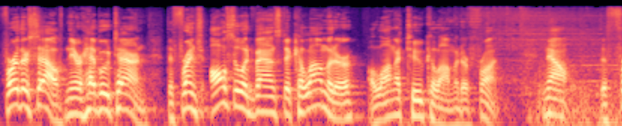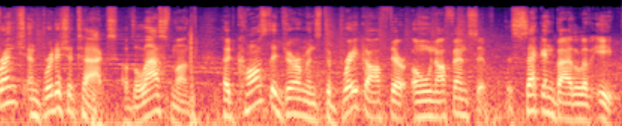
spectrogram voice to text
Further south, near Hebuterne, the French also advanced a kilometer along a two kilometer front. Now, the French and British attacks of the last month had caused the Germans to break off their own offensive, the Second Battle of Ypres,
